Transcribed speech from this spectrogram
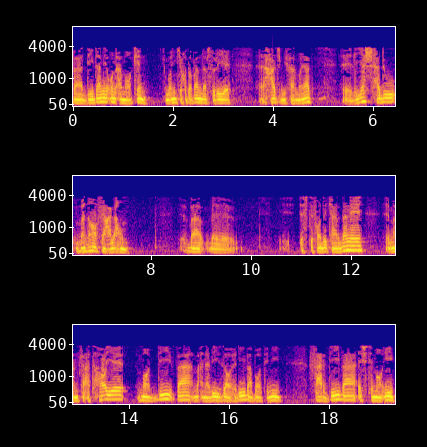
و دیدن اون اماکن که با اینکه خداوند در سوره حج میفرماید لیشهدو منافع لهم و استفاده کردن منفعت های مادی و معنوی ظاهری و باطنی. فردی و اجتماعی.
